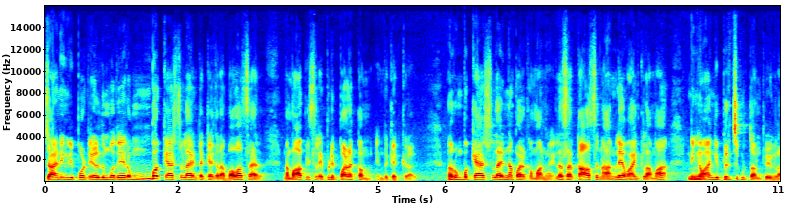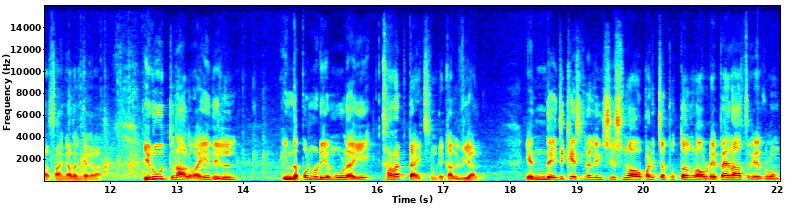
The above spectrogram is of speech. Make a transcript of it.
ஜாயினிங் ரிப்போர்ட் எழுதும்போதே ரொம்ப கேஷுவலாக என்கிட்ட கேட்குறா பவா சார் நம்ம ஆஃபீஸில் எப்படி பழக்கம்? என்று கேட்கிறாள். நான் ரொம்ப கேஷுவலாக என்ன பழக்கமான இல்லை சார் காசு நாங்களே வாங்கிக்கலாமா? நீங்கள் வாங்கி பிரித்து கொடுத்து அனுப்புவீங்களா? சாயங்காலம் கேட்குறா. இருபத்தி நாலு வயதில் இந்த பொண்ணுடைய மூளை கரப்ட் ஆயிடுச்சு நம்முடைய கல்வியால். எந்த எஜுகேஷ்னல் இன்ஸ்டியூஷனும் அவள் படித்த புத்தகங்களும் அவருடைய பேராசிரியர்களும்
